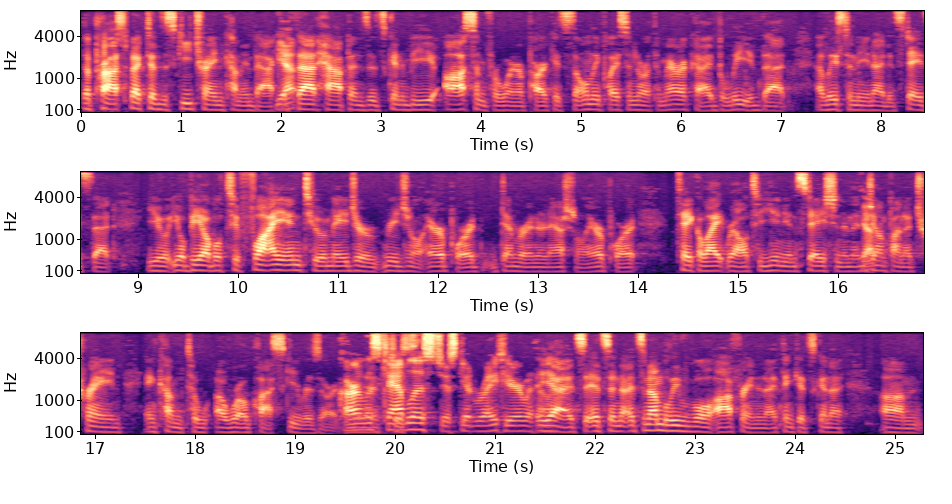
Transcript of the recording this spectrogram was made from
the prospect of the ski train coming back. Yeah. If that happens, it's going to be awesome for Winter Park. It's the only place in North America, I believe, that at least in the United States, that you you'll be able to fly into a major regional airport, Denver International Airport. Take a light rail to Union Station and then Yep. jump on a train and come to a world-class ski resort. I mean, Carless, just- cabless, just get right here without. yeah, it's it's an it's an unbelievable offering, and I think it's going to um,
